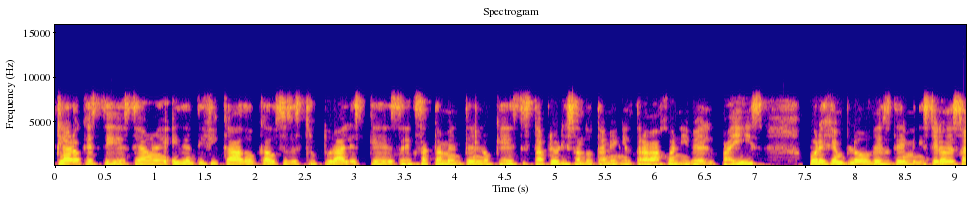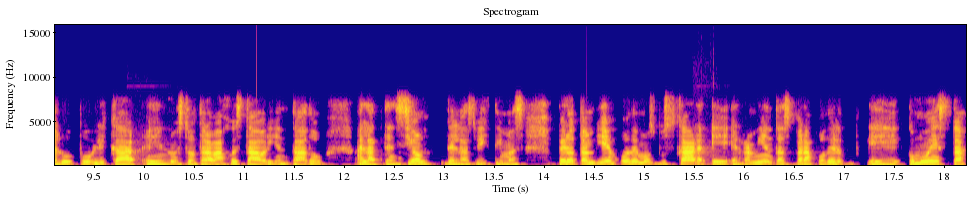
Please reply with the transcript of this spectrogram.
Claro que sí, se han identificado causas estructurales, que es exactamente en lo que se está priorizando también el trabajo a nivel país. Por ejemplo, desde el Ministerio de Salud Pública, eh, nuestro trabajo está orientado a la atención de las víctimas, pero también podemos buscar eh, herramientas para poder, eh, como esta,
